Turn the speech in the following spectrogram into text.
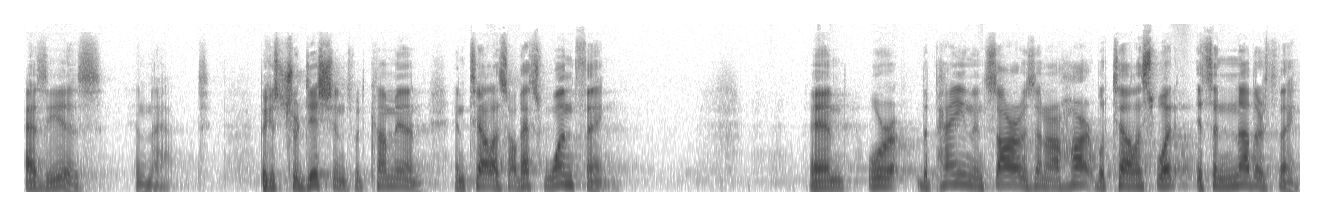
as he is in that. Because traditions would come in and tell us, oh, that's one thing and or the pain and sorrows in our heart will tell us what it's another thing.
